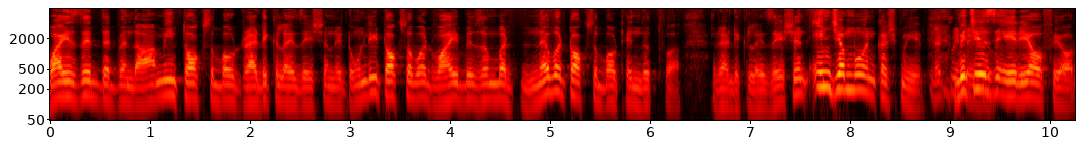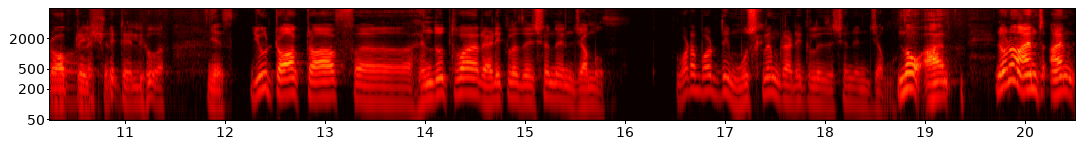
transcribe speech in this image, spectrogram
Why is it that when the army talks about radicalization, it only talks about Wahhabism but never talks about Hindutva radicalization in Jammu and Kashmir, which is you. area of your Oh, operation? Let me tell you. Yes. You talked of uh, Hindutva radicalization in Jammu. What about the Muslim radicalization in Jammu? No, I'm, No, no, I'm, I'm,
